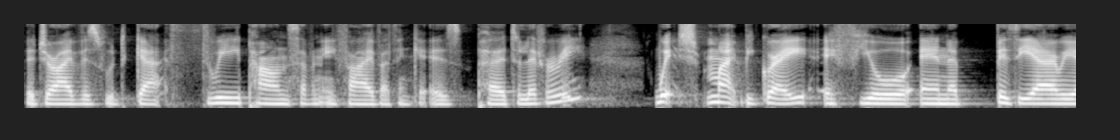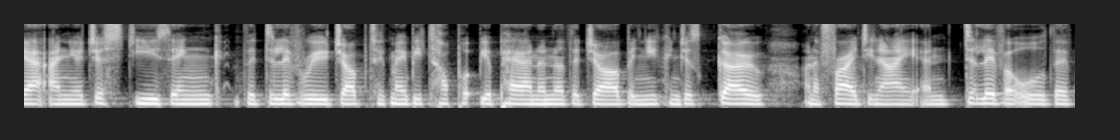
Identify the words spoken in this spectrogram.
the drivers would get £3.75, I think it is, per delivery. Which might be great if you're in a busy area and you're just using the delivery job to maybe top up your pay on another job, and you can just go on a Friday night and deliver all the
